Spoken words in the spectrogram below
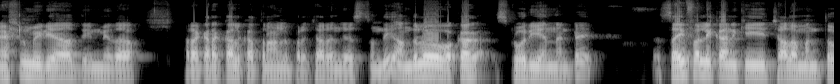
నేషనల్ మీడియా దీని మీద రకరకాల కథనాలను ప్రచారం చేస్తుంది. అందులో ఒక స్టోరీ ఏంటంటే సైఫ్ అలీ ఖాన్కి చాలా మందితో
